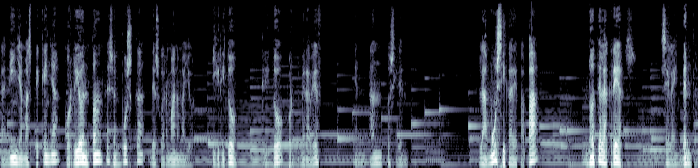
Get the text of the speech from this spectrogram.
La niña más pequeña corrió entonces en busca de su hermana mayor y gritó, gritó por primera vez en tanto silencio. La música de papá, no te la creas, se la inventa.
